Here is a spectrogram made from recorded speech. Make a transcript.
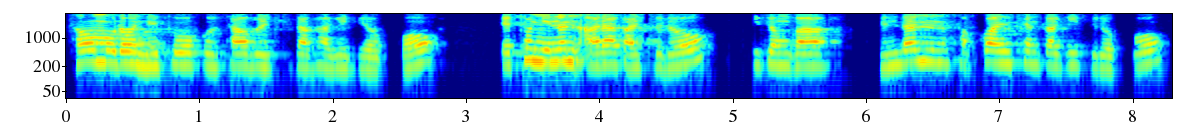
처음으로 네트워크 사업을 시작하게 되었고 애터미는 알아갈수록 이전과 된다는 확고한 생각이 들었고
